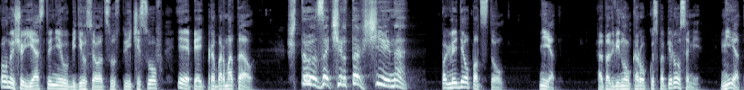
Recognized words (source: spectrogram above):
он еще яственнее убедился в отсутствии часов и опять пробормотал. «Что за чертовщина?» Поглядел под стол. «Нет». Отодвинул коробку с папиросами. «Нет».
